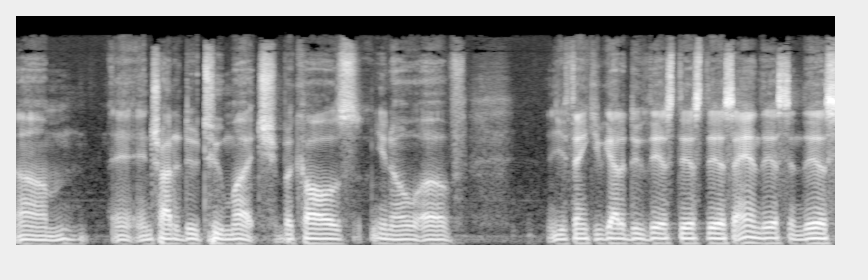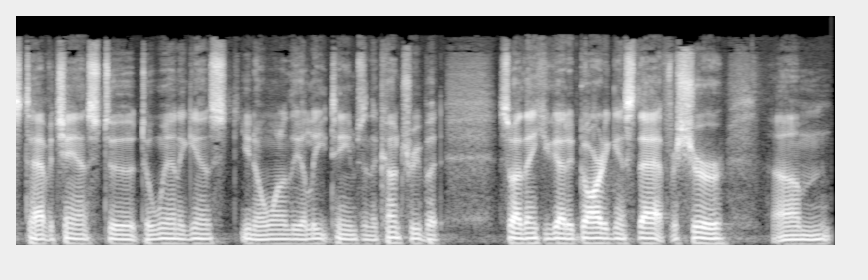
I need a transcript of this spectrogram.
Um, and, and try to do too much because you know of you think you've got to do this, this, this, and this, and this to have a chance to to win against you know one of the elite teams in the country. But so I think you got to guard against that for sure. Um,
